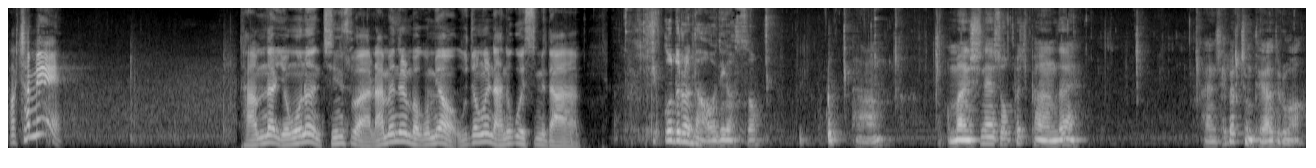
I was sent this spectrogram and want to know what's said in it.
박찬미 다음날 용호는 진수와 라면을 먹으며 우정을 나누고 있습니다. 식구들은 다 어디 갔어? 아, 엄마는 시내에서 호프집 하는데 한 새벽쯤 돼야 들어와.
